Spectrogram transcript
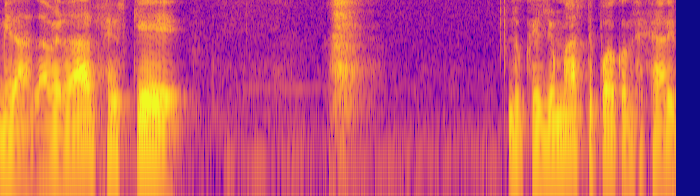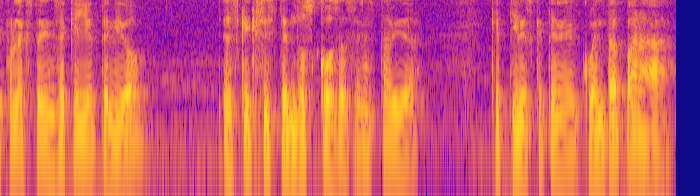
Mira, la verdad es que lo que yo más te puedo aconsejar y por la experiencia que yo he tenido es que existen dos cosas en esta vida que tienes que tener en cuenta para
